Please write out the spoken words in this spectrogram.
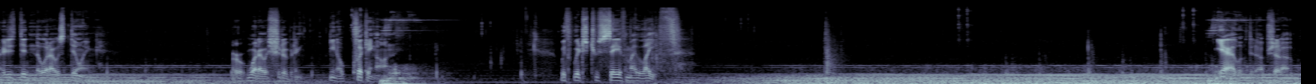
I just didn't know what I was doing. Or what I should have been, you know, clicking on. With which to save my life. Yeah, I looked it up. Shut up.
